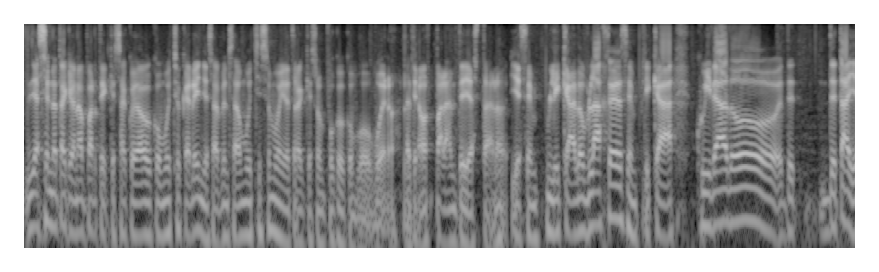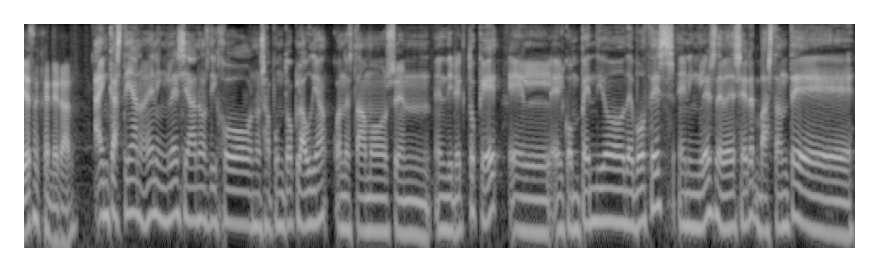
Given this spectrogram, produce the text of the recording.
ya se nota que una parte que se ha cuidado con mucho cariño, se ha pensado muchísimo, y otra que es un poco como, bueno, la tiramos para adelante y ya está, ¿no? Y eso implica doblajes, implica cuidado, de- detalles en general. Ah, En castellano, ¿eh? en inglés ya nos dijo, nos apuntó Claudia cuando estábamos en, en directo que el, el compendio de voces en inglés debe de ser bastante,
